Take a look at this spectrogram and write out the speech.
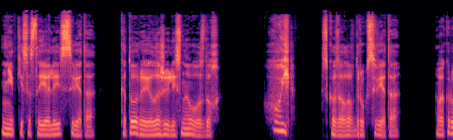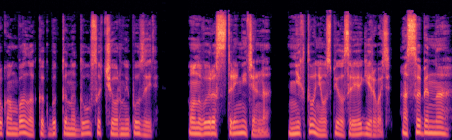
нитки состояли из света, которые ложились на воздух. «Ой!» — сказала вдруг Света. Вокруг амбала как будто надулся черный пузырь. Он вырос стремительно, никто не успел среагировать, особенно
